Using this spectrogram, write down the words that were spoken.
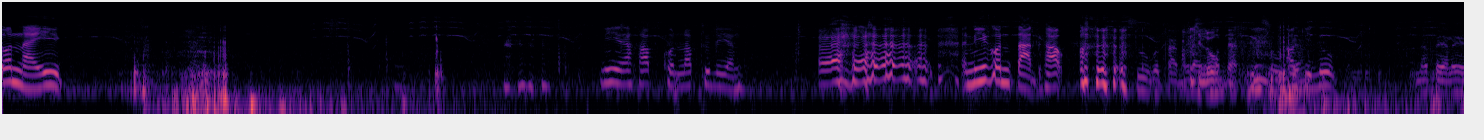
ต้นไหนอีก นี่นะครับ คนรับทุเรียนเอออันนี้คนตัดครับ สู้ก็ตัดไม่ได้ต้องตัดขึ้นสูงเอากี่ลูก แล้วแต่เลย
